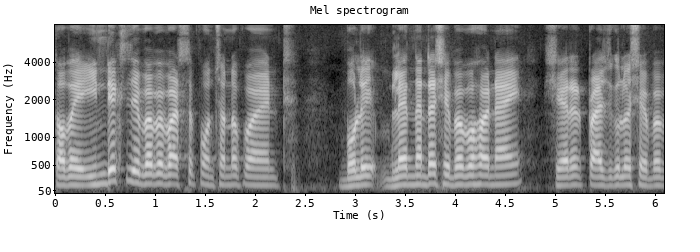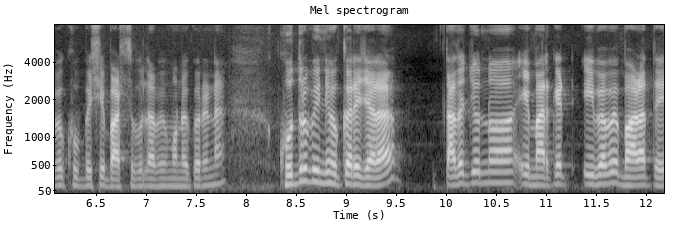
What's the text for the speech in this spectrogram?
তবে ইন্ডেক্স যেভাবে বাড়ছে, পঞ্চান্ন পয়েন্ট বলে, লেনদেনটা সেভাবে হয় নাই, শেয়ারের প্রাইসগুলো সেভাবে খুব বেশি বাড়ছে বলে আমি মনে করি না। ক্ষুদ্র বিনিয়োগকারী যারা, তাদের জন্য এই মার্কেট এইভাবে বাড়াতে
